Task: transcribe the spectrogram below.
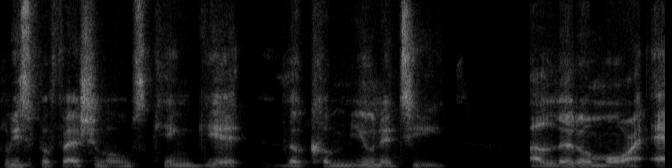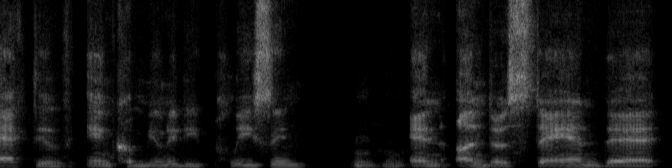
police professionals, can get the community a little more active in community policing mm-hmm. and understand that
